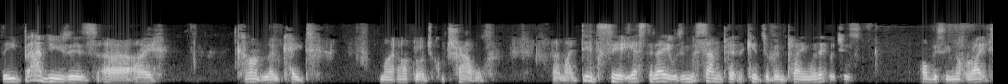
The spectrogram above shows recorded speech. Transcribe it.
The bad news is uh, I can't locate my archaeological trowel. Um, I did see it yesterday. It was in the sandpit. The kids have been playing with it, which is obviously not right.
